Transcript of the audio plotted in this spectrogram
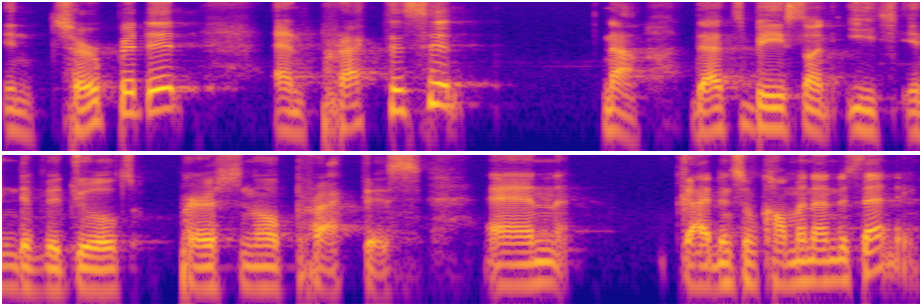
interpret it and practice it. Now, that's based on each individual's personal practice and guidance of common understanding.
